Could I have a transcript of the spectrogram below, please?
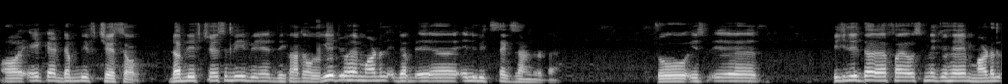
और एक है डब्ल्यू छः सौ डब्ल्यू छः सौ भी दिखाता हूँ। ये जो है model L B six hundred है। तो इस पिछली दफ़ा उसमें जो है मॉडल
